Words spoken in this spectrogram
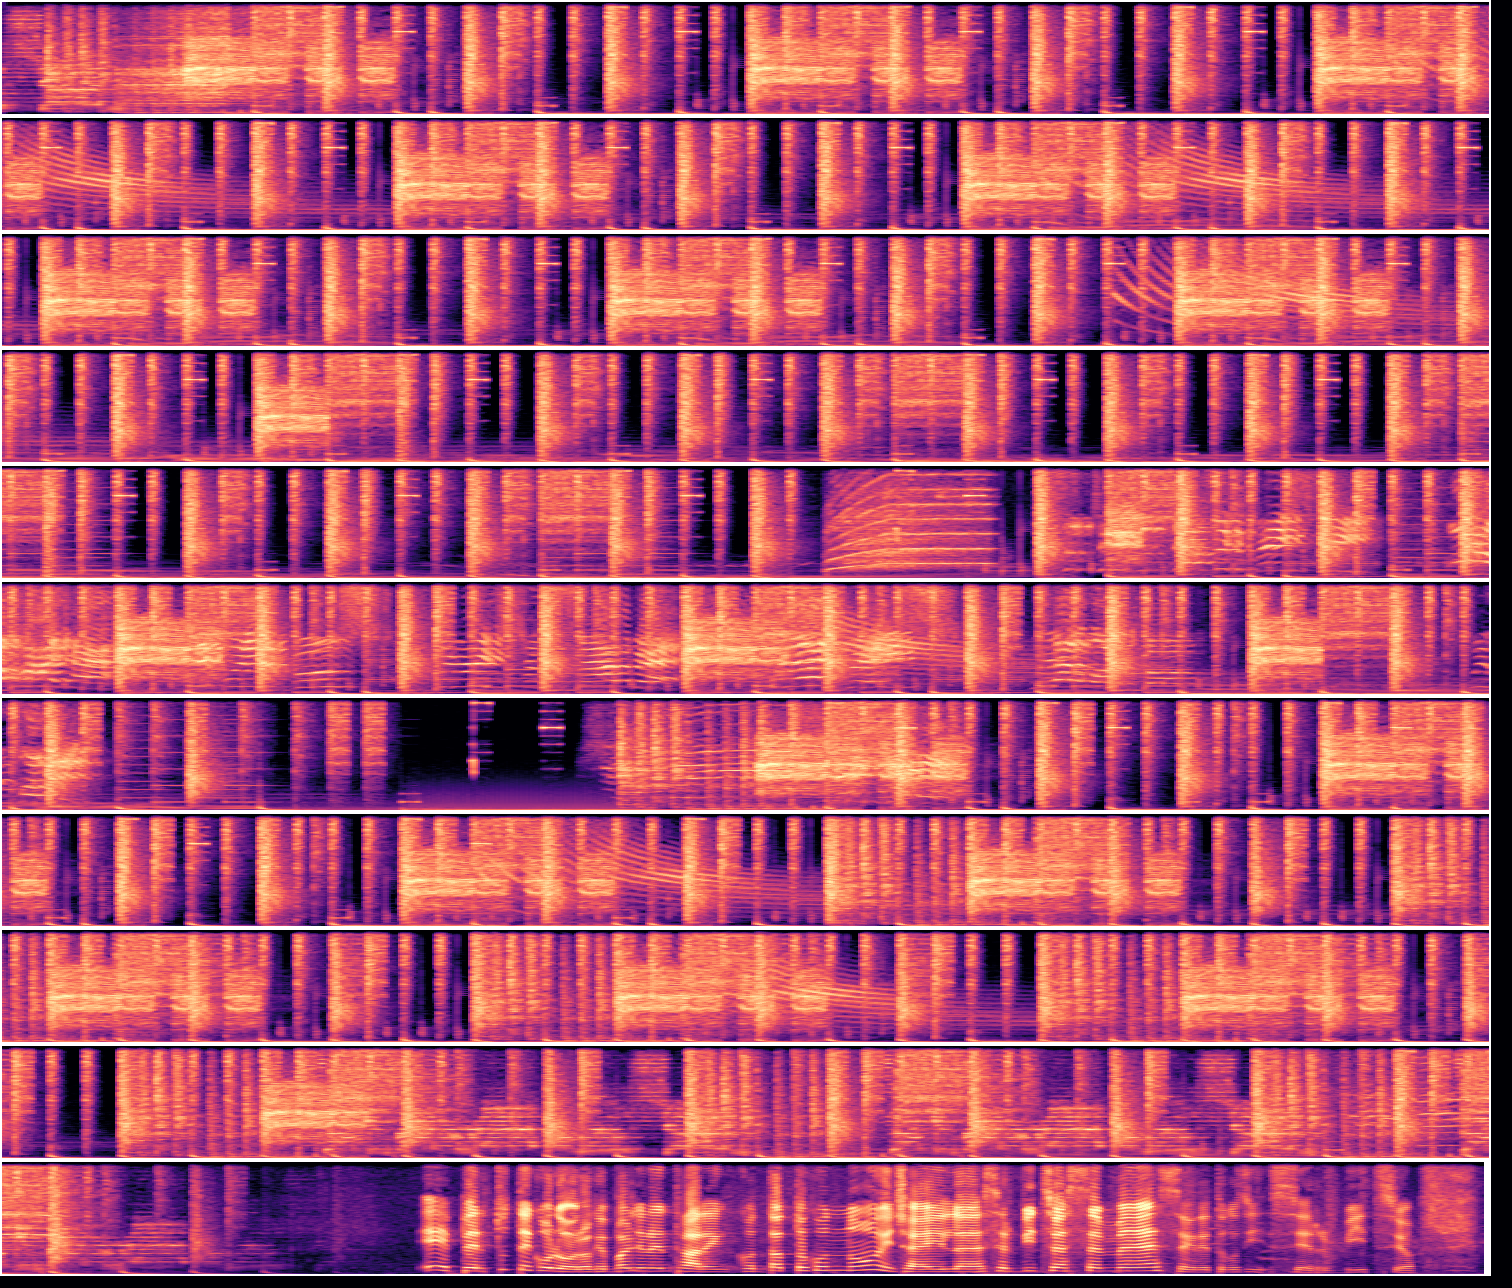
sunshine. Per tutte coloro che vogliono entrare in contatto con noi c'è il servizio sms, che detto così, servizio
